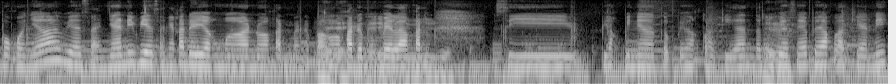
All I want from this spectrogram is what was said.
pokoknya biasanya nih biasanya kada yang menganuakan mana pak Iya, kada iya, membelakan betul juga. Si pihak bini atau pihak lakian tapi Iya. biasanya pihak lakian nih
